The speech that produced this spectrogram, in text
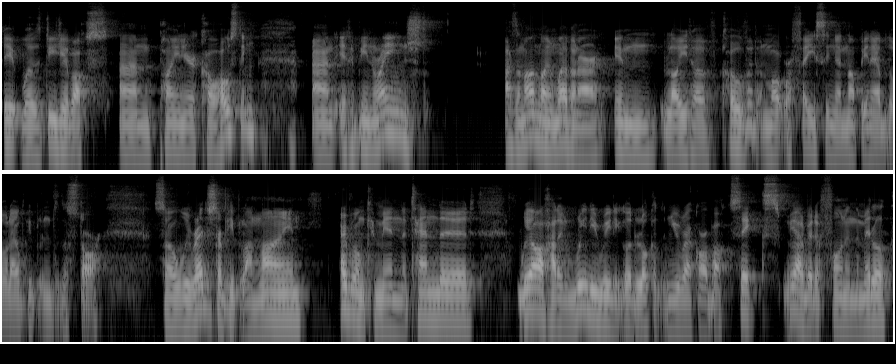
It was DJ Box and Pioneer co-hosting, and it had been arranged as an online webinar in light of COVID and what we're facing and not being able to allow people into the store. So we registered people online. Everyone came in, attended. We all had a really, really good look at the new Rekordbox 6. We had a bit of fun in the middle.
